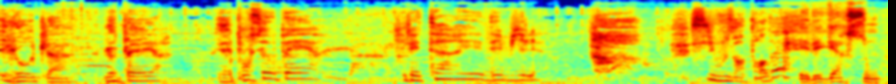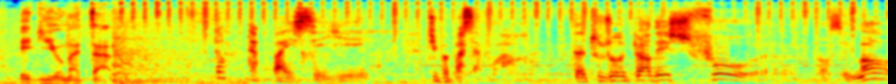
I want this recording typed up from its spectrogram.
Et l'autre là, le père. Vous avez pensé au père? Il est taré et débile. Si vous entendez. et Les Garçons et Guillaume Attable. Tant que t'as pas essayé, tu peux pas savoir. T'as toujours eu peur des chevaux. euh, Forcément,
